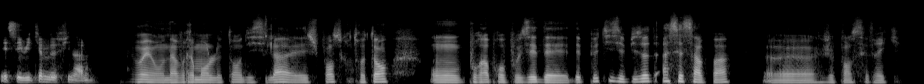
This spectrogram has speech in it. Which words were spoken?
et ses huitièmes de finale. Oui, on a vraiment le temps d'ici là et je pense qu'entre-temps, on pourra proposer des petits épisodes assez sympas euh, je pense, Cédric.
